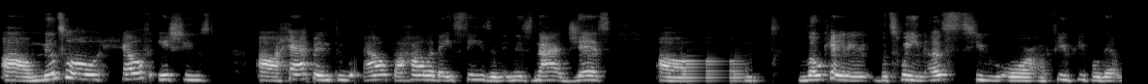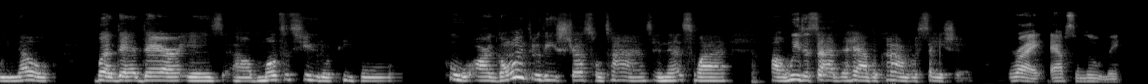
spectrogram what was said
um, mental health issues uh, happen throughout the holiday season, and it's not just um, located between us two or a few people that we know, but that there is a multitude of people who are going through these stressful times, and that's why uh, we decided to have a conversation. Right, absolutely.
